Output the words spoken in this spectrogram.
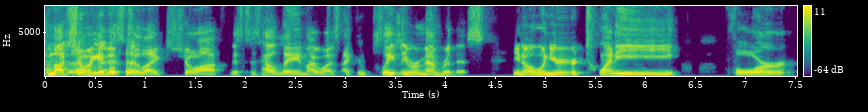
I'm not showing you this to like show off. This is how lame I was. I completely remember this. You know, when you're 24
